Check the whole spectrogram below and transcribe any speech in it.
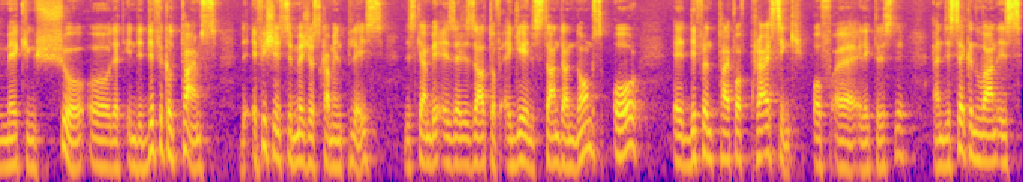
making sure that in the difficult times, the efficiency measures come in place. This can be as a result of, again, standard norms or a different type of pricing of electricity. And the second one is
